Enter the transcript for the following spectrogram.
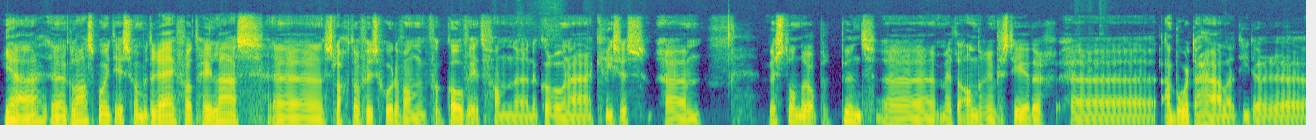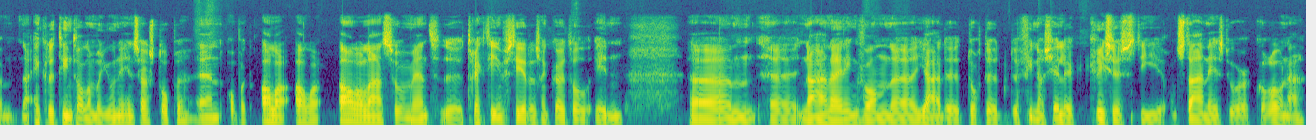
Ja, eh, Glasspoint is zo'n bedrijf wat helaas eh, slachtoffer is geworden van, van COVID, van de coronacrisis. Ehm, we stonden op het punt met een andere investeerder aan boord te halen, die er nou, enkele tientallen miljoenen in zou stoppen. En op het aller, aller, allerlaatste moment trekt die investeerder zijn keutel in. Eh, naar aanleiding van eh, ja, de, toch de, de financiële crisis die ontstaan is door corona.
